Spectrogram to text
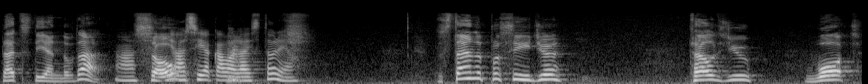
That's the end of that. Ah, así, So, así acaba la historia. the standard procedure tells you what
